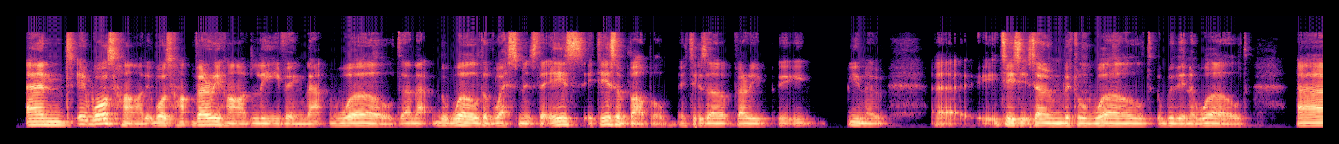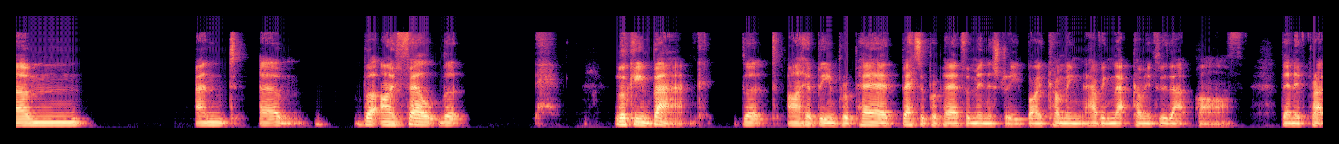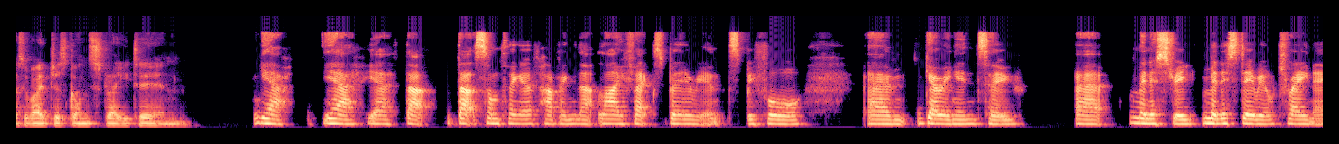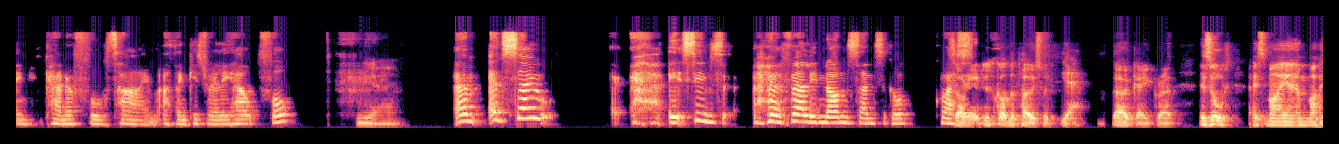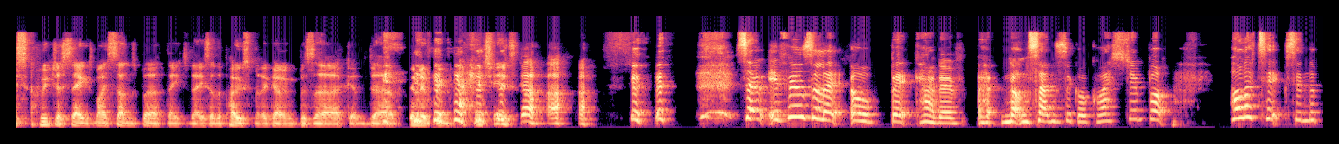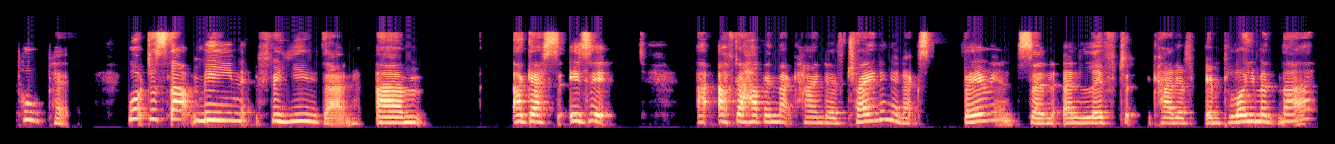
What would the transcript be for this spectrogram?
and it was hard it was very hard leaving that world and that the world of westminster is it is a bubble it is a very you know uh, it is its own little world within a world. Um, and um, but i felt that looking back that i have been prepared better prepared for ministry by coming having that coming through that path than if perhaps if i'd just gone straight in. Yeah yeah yeah. That that's something of having that life experience before um going into uh ministry ministerial training kind of full time i think is really helpful. Yeah. Um and so it seems a fairly nonsensical question sorry i just got the post but yeah okay great. It's all it's my um, my we just saying it's my son's birthday today so the postmen are going berserk and uh, delivering packages. So it feels a little bit kind of a nonsensical question, but politics in the pulpit, what does that mean for you then? Um, I guess, is it after having that kind of training and experience and, and lived kind of employment there?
